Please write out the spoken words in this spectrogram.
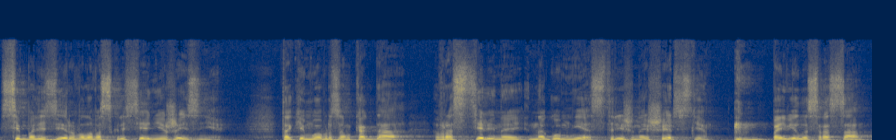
символизировала воскресение жизни – Таким образом, когда в расстеленной на гумне стриженной шерсти появилась роса,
